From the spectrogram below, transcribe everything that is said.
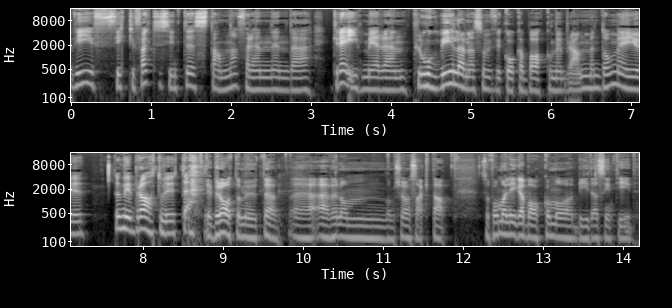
vi fick ju faktiskt inte stanna för en enda grej mer än plogbilarna som vi fick åka bakom ibland. Men de är ju de är bra att de är ute. Det är bra att de är ute, eh, även om de kör sakta. Så får man ligga bakom och bida sin tid.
